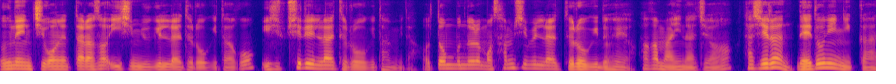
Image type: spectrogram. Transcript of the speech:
은행 직원에 따라서 26일 날 들어오기도 하고 27일 날 들어오기도 합니다. 어떤 분들은 막 30일 날 들어오기도 해요. 화가 많이 나죠. 사실은 내 돈이니까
